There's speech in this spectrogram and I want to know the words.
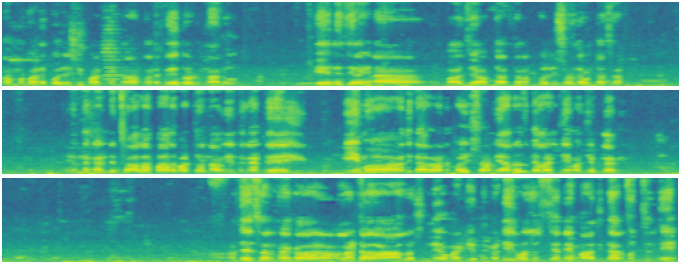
నమ్మకాన్ని పోలీస్ డిపార్ట్మెంట్ నమ్మకాన్ని పేదోడు ఉన్నారు. ఏది జరిగినా ఆ జవాబుదారితనం పోలీసు వాళ్ళే ఉంటారు సార్. ఎందుకంటే చాలా బాధపడుతున్నాం. ఎందుకంటే మేము అధికారం అనుభవిస్తాం ఏ రోజుకి ఎలాంటి చేయమని చెప్పలేము అదే సార్ మాకు అలాంటి ఆలోచన లేవు మాకు. ఎందుకంటే ఈ రోజు వస్తేనే మా అధికారం వచ్చింది.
